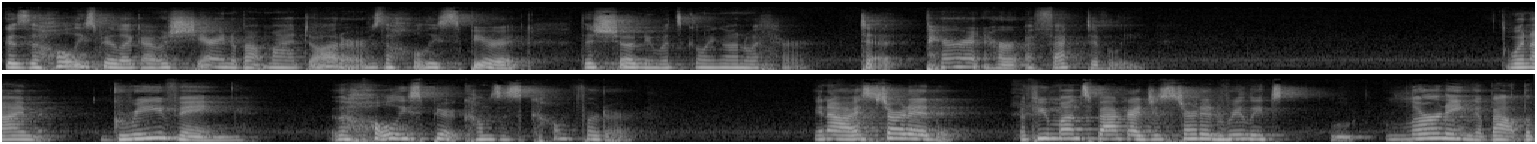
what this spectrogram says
Because the Holy Spirit, like I was sharing about my daughter, it was the Holy Spirit that showed me what's going on with her to parent her effectively. When I'm grieving, the Holy Spirit comes as comforter. You know, I started a few months back, I just started really t- learning about the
